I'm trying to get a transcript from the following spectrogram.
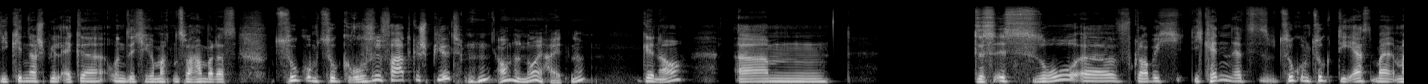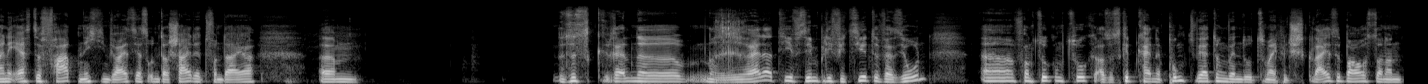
die Kinderspielecke unsicher gemacht. Und zwar haben wir das Zug um Zug Gruselfahrt gespielt. Mhm, auch eine Neuheit, ne? Genau. Ähm, das ist so, äh, glaube ich, ich kenne jetzt Zug um Zug die erste, meine erste Fahrt nicht. Ich weiß, das unterscheidet. Von daher, ähm, das ist eine, eine relativ simplifizierte Version äh, von Zug um Zug. Also es gibt keine Punktwertung, wenn du zum Beispiel Gleise baust, sondern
